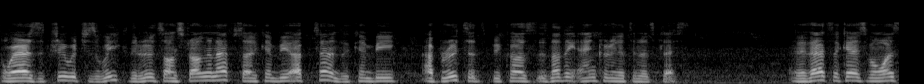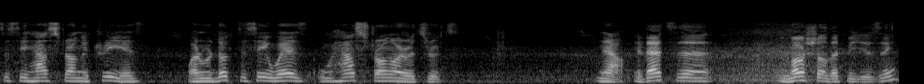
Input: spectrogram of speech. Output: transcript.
whereas the tree which is weak, the roots aren't strong enough, so it can be upturned, it can be uprooted because there's nothing anchoring it in its place. And if that's the case, one wants to see how strong a tree is, one would look to see where's how strong are its roots. Now, if that's the mashal that we're using,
